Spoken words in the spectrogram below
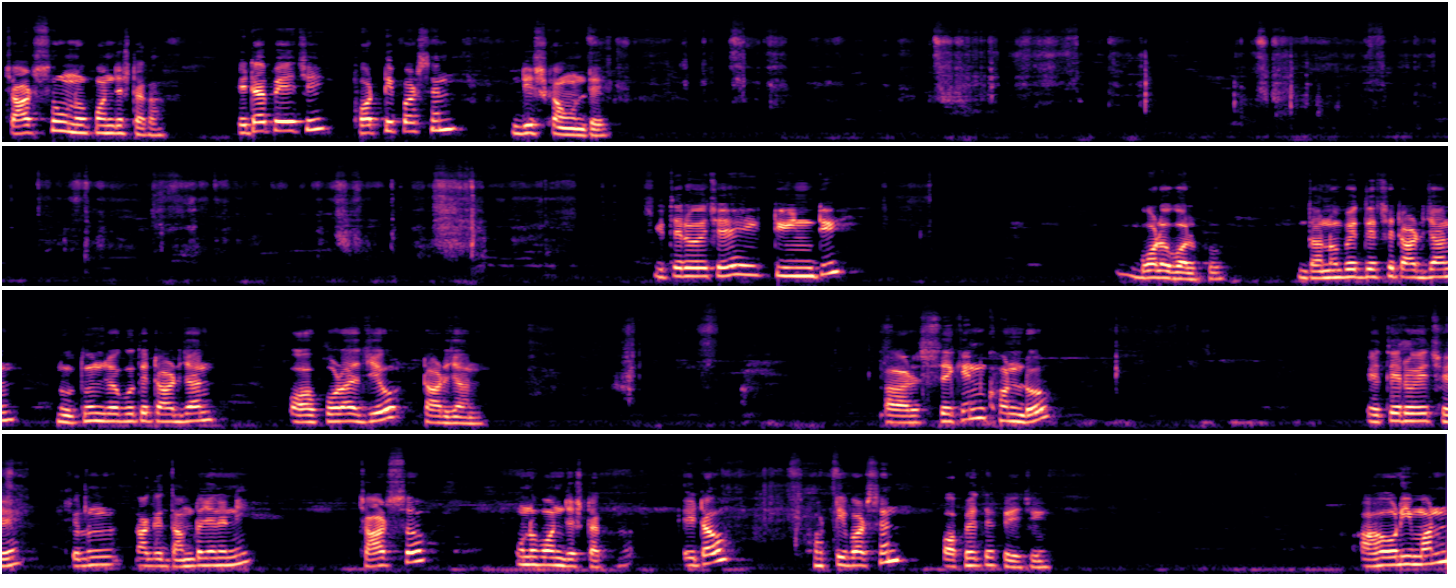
চারশো উনপঞ্চাশ টাকা। এটা পেয়েছি ফর্টি পারসেন্ট ডিসকাউন্টে। এতে রয়েছে এই তিনটি বড় গল্প। দানবের দেশে টারজান, নতুন জগতে টারজান, অপরাজেয় টারজান। আর সেকেন্ড খণ্ড এতে রয়েছে, চলুন আগে দামটা জেনে নিই, চারশো উনপঞ্চাশ টাকা। এটাও ফর্টি পারসেন্ট অফেতে পেয়েছি। আহরিমান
